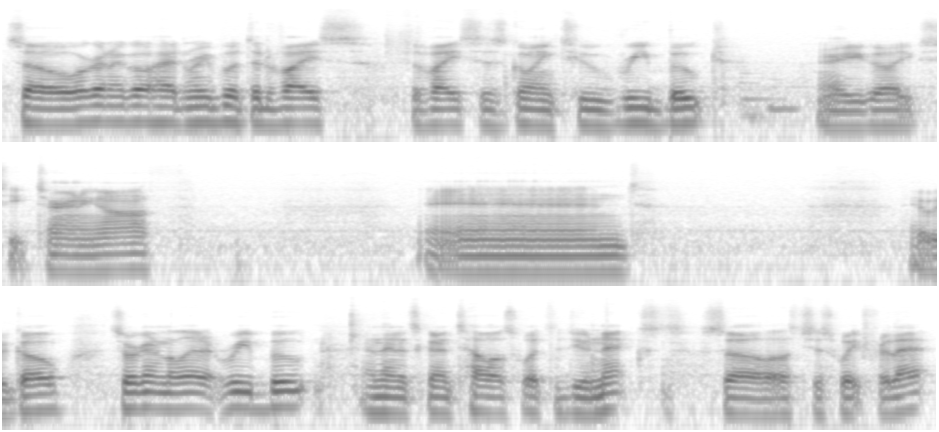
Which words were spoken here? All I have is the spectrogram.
So we're going to go ahead and reboot the device. The device is going to reboot. There you go, you can see it turning off. And there we go. So we're going to let it reboot and then it's going to tell us what to do next. So let's just wait for that.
